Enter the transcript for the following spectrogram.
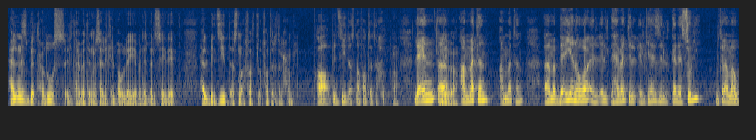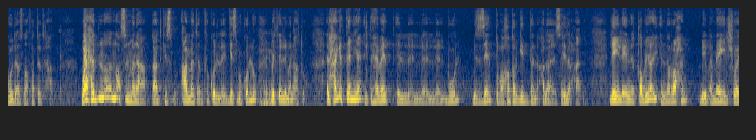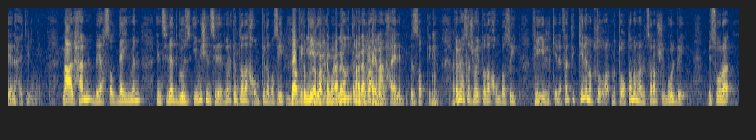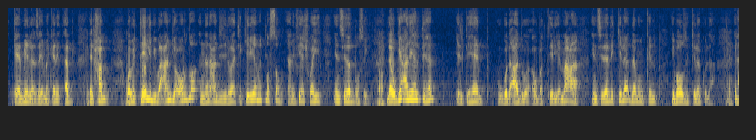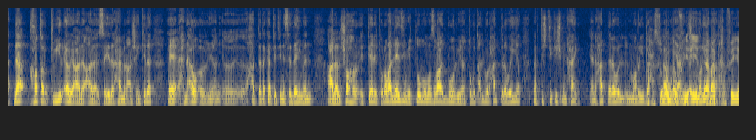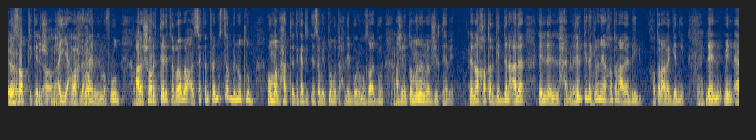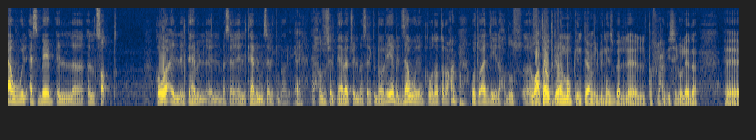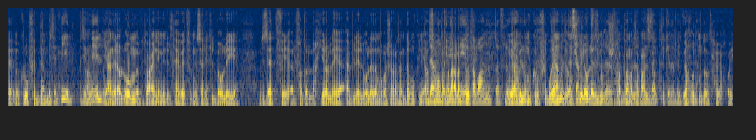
هل نسبة حدوث التهابات المسالك البولية بالنسبة للسيدات هل بتزيد أثناء فت- فترة الحمل آه بتزيد أثناء فترة الحمل لأن آه،؟ عامة عامة آه، مبدئيا هو ال- التهابات ال- الجهاز التناسلي بتبقى موجودة أثناء فترة الحمل واحد نقص المناعة بتاعت الجسم عامة في كل الجسم كله أيوة. بتقل مناعته الحاجة الثانية التهابات ال- ال- ال- البول بالذات بتبقى خطر جدا على السيدة الحامل. ليه؟ لأن الطبيعي إن الرحم بيبقى مايل شوية ناحية اليمين. مع الحمل بيحصل دايما انسداد جزئي مش انسداد ولكن تضخم كده بسيط ضغط في من الكلى. الرحم على ضغط من على الرحم الحالب. على الحالب. بالظبط كده. أيوة. فبيحصل شوية تضخم بسيط في الكلى. فالكلى ما بتوع- تعتبر ما بتسربش البول بصورة كاملة زي ما كانت قبل الحمل. وبالتالي بيبقى عندي عرضة إن أنا عندي دلوقتي كلية متلصمة. يعني فيها شوية انسداد بسيط. آه. لو جه عليها التهاب التهاب وجود عدوى أو بكتيريا مع انسداد الكلى ده ممكن يبوظ الكلى كلها. ال- ده خطر كبير قوي على على السيده الحامل. عشان كده آه، إحنا أو يعني آه، حتى دكاترة النساء دايما على الشهر الثالث والرابع لازم يطلبوا مزرعة بول ويطلبوا تحليل بول حتى لو هي ما بتشتكيش من حاجة. يعني حتى لو المريضه تحسباً لو يعني في المريضة التهابات. خفية بالظبط كده. مش- آه، مش- أي واحدة. حامل. المفروض على الشهر الثالث الرابع على ال second trimester بنطلب هم حتى دكاترة النساء بيطلبوا تحليل بول ومزرعة بول عشان يطمنوا إن ما فيش التهابات. لأنها خطر جدا على ال- الحامل غير كده كمان هي خطر على البيبي خطر على الجنين. أيوة. لأن من أول أسباب ال- السقط هو الالتهاب التهاب المسالك البولية. أيوة. يعني حدوث التهابات في المسالك البولية بتزود انقباضات الرحم وتؤدي إلى حدوث آه، واعتقد كمان ممكن تعمل بالنسبة للطفل حديث الولادة آه، ميكروب في الدم. بتتنقل آه، بتتنقل. له. يعني لو الأم بتعاني من التهابات في المسالك البولية بالذات في الفترة الأخيرة اللي هي قبل الولادة مباشرة ده ممكن ده يأثر ممكن طبعا على الطفل طبعا الطفل ويعمل له ميكروب في الدم وتبقى مشكلة ولازم يخش حضانة طبعا ساعتها. كده وياخد ده. مضادات حيويه قويه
